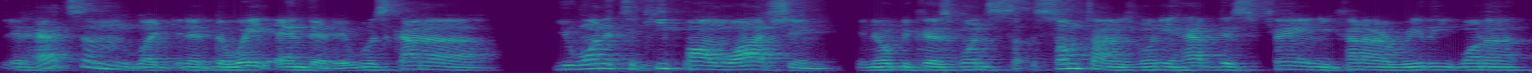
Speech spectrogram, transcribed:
it had some like you know, the way it ended. It was kind of you wanted to keep on watching, you know, because when sometimes when you have this pain, you kind of really want to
